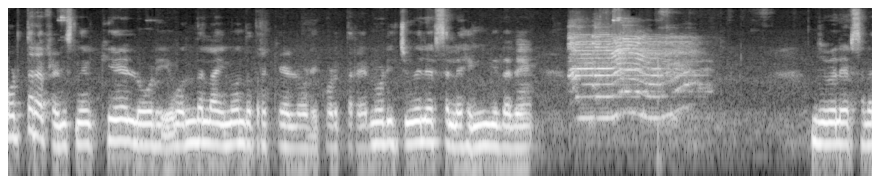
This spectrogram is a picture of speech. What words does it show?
ಕೊಡ್ತಾರೆ ಫ್ರೆಂಡ್ಸ್ ನೀವು ಕೇಳಿ ನೋಡಿ, ಒಂದಲ್ಲ ಇನ್ನೊಂದು ಹತ್ರ ಕೇಳಿ ನೋಡಿ ಕೊಡ್ತಾರೆ. ನೋಡಿ ಜ್ಯುವೆಲರ್ಸ್ ಎಲ್ಲ ಹೆಂಗಿದ್ದಾವೆ ಜ್ಯುವೆಲರ್ಸ್ ಎಲ್ಲ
